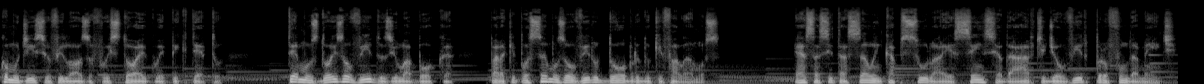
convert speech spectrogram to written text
Como disse o filósofo estoico Epicteto, temos dois ouvidos e uma boca, para que possamos ouvir o dobro do que falamos. Essa citação encapsula a essência da arte de ouvir profundamente.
